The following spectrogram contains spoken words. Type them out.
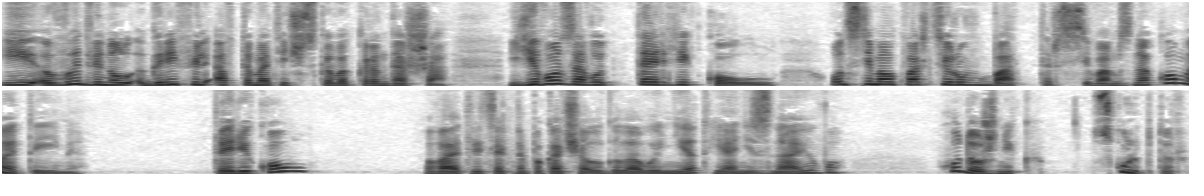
и выдвинул грифель автоматического карандаша. Его зовут Терри Коул. Он снимал квартиру в Баттерсе. Вам знакомо это имя? Терри Коул? Вай отрицательно покачала головой. Нет, я не знаю его. Художник, скульптор.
